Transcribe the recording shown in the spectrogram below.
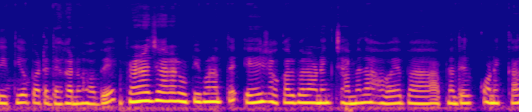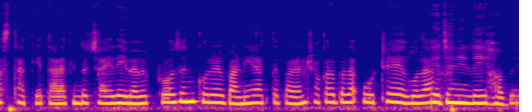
দ্বিতীয় পার্টে দেখানো হবে। আপনারা যারা রুটি বানাতে সকালবেলা অনেক ঝামেলা হয় বা আপনাদের অনেক কাজ থাকে, তারা কিন্তু চাইলে এইভাবে ফ্রোজেন করে বানিয়ে রাখতে পারেন। সকালবেলা উঠে এগুলা ভেজে নিলেই হবে।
